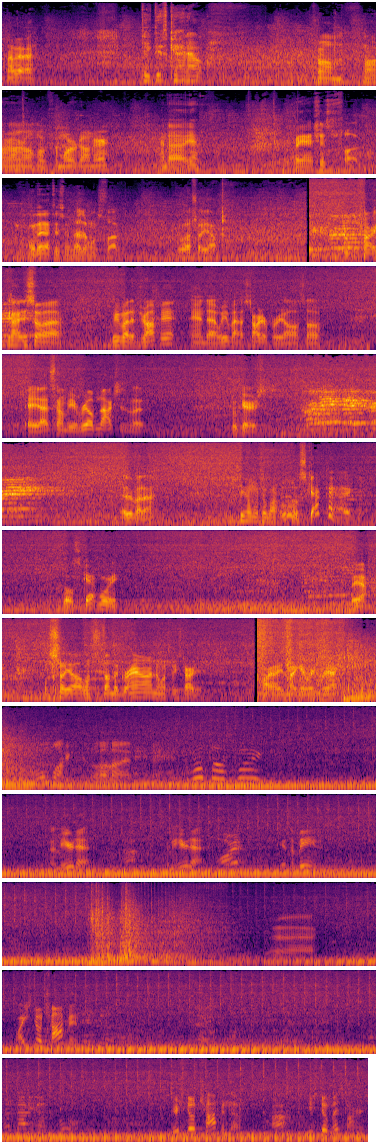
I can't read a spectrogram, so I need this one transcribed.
Now we gotta take this cat out from well, I don't know over down there, and uh yeah. But yeah, it's just fucked. Well, they're this one. The other one's fucked. So I'll show y'all. All right, guys. So uh, we about to drop it, and uh, we about to start it for y'all. So hey, that's gonna be real obnoxious, but who cares? It's about to see how much about. Ooh, scat pack. Little scat boy. But yeah, we'll show y'all once it's on the ground and once we start it. All right, he's might get ready to react. Oh my god. What the fuck? Let me hear that. Let me hear that. What? Get some beans. Uh, why are you still chopping? That's not even full. You're still chopping though. Huh? You still misfiring.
